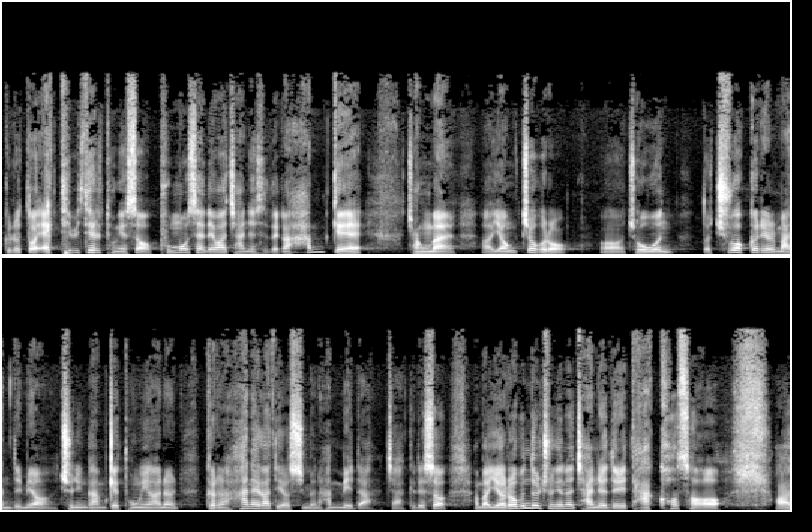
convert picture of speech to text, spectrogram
그리고 또 activity를 통해서 부모 세대와 자녀 세대가 함께 정말 영적으로 좋은 또 추억거리를 만들며 주님과 함께 동행하는 그런 한 해가 되었으면 합니다. 자, 그래서 아마 여러분들 중에는 자녀들이 다 커서 아,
